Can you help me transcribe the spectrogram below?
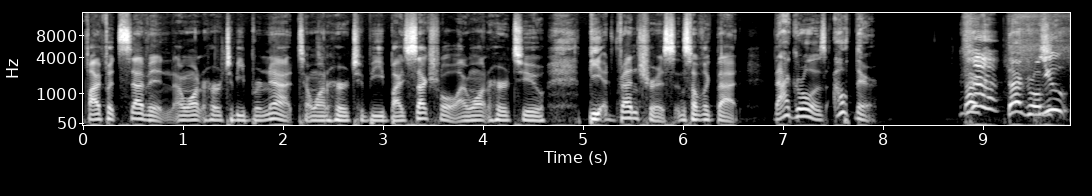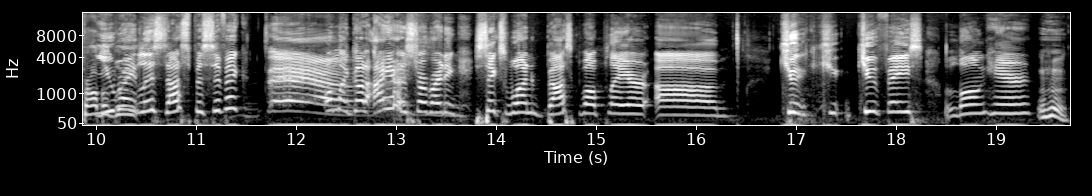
five foot seven. I want her to be brunette. I want her to be bisexual. I want her to be adventurous and stuff like that. That girl is out there. That, that girl's You probably you write lists that specific? Damn. Oh my god, I gotta start writing six one basketball player, um, cute, cute, cute face, long hair. Mm-hmm.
